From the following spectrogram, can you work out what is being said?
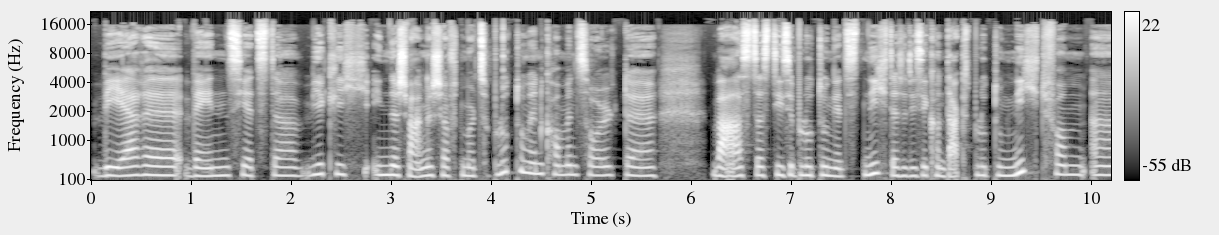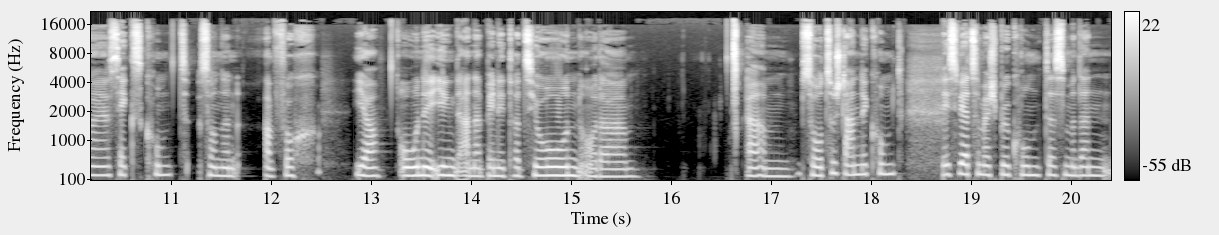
wäre, wenn es jetzt da wirklich in der Schwangerschaft mal zu Blutungen kommen sollte, war es, dass diese Blutung jetzt nicht, also diese Kontaktblutung nicht vom äh, Sex kommt, sondern einfach ja ohne irgendeine Penetration oder ähm, so zustande kommt. Es wäre zum Beispiel Grund, dass man dann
